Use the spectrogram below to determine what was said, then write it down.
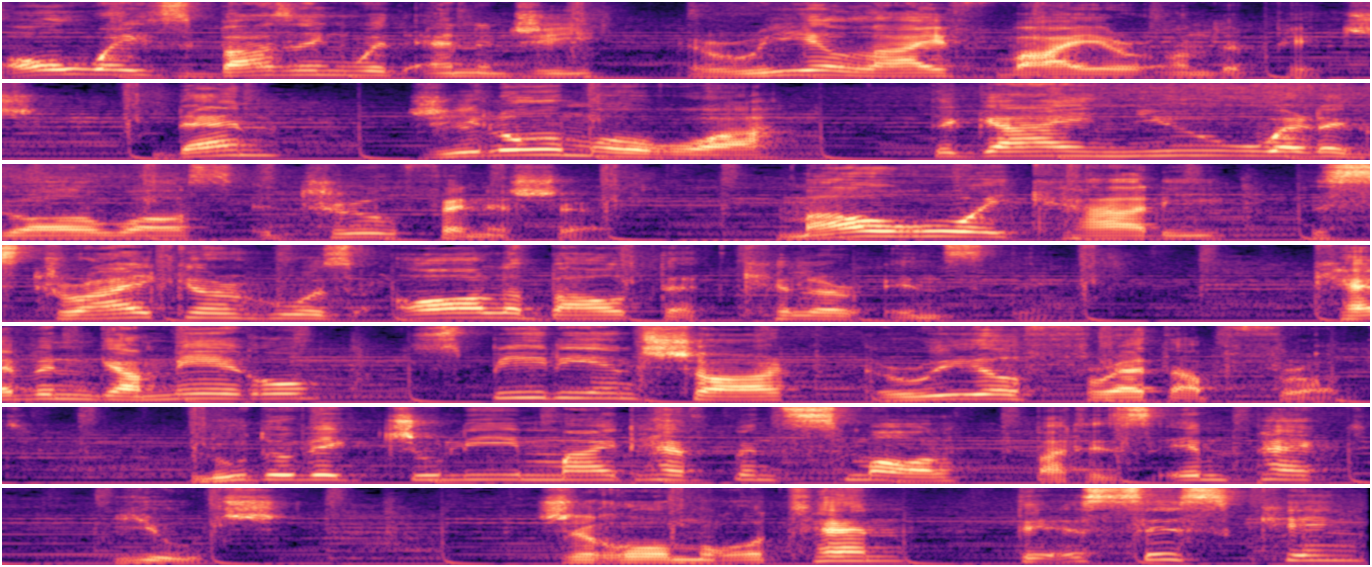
always buzzing with energy, a real life wire on the pitch. Then Gilles Mauroy, the guy knew where the goal was, a true finisher. Mauro Icardi, the striker who was all about that killer instinct. Kevin Gameiro, speedy and sharp, a real threat up front. Ludovic Giuly might have been small, but his impact, huge. Jerome Rothen, the assist king,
